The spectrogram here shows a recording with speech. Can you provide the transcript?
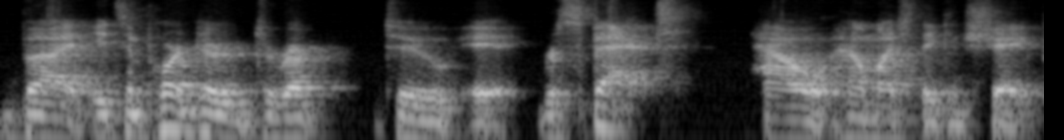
but it's important to to, re- to eh, respect how how much they can shape.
